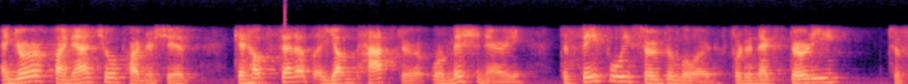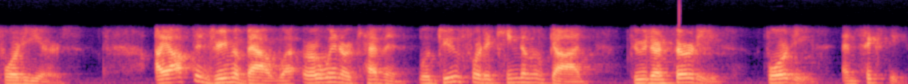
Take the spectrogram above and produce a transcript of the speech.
And your financial partnership can help set up a young pastor or missionary to faithfully serve the Lord for the next 30 to 40 years. I often dream about what Erwin or Kevin will do for the kingdom of God through their 30s, 40s, and 60s.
